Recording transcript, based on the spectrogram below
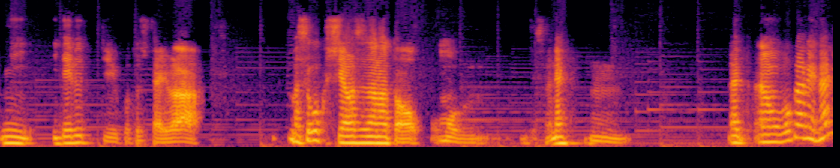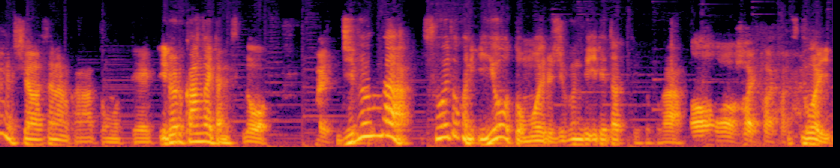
に入れるっていうこと自体は、まあ、すごく幸せだなと思うんですよね。うん。あの僕はね、何が幸せなのかなと思って、いろいろ考えたんですけど、自分がそういうところにいようと思える自分で入れたっていうことが、はいはいはい、すごい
